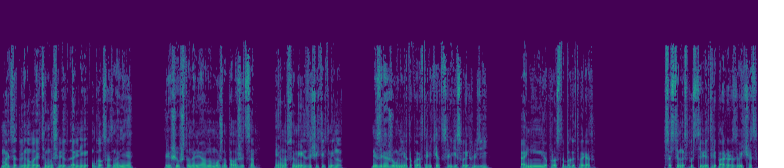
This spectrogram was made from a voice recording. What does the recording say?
Мать задвинула эти мысли в дальний угол сознания, решив, что на Лиану можно положиться, и она сумеет защитить Мину. Не зря же у нее такой авторитет среди своих людей. Они ее просто боготворят. Со стены спустили три пары разведчиц,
